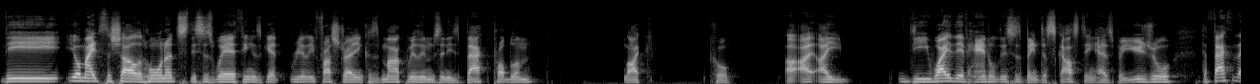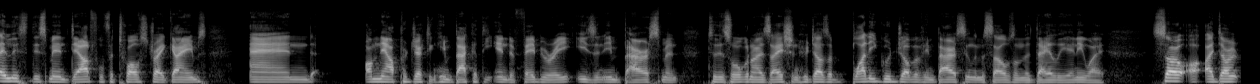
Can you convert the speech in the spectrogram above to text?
The your mates, the Charlotte Hornets. This is where things get really frustrating because Mark Williams and his back problem. Like, cool. I, I the way they've handled this has been disgusting as per usual. The fact that they listed this man doubtful for 12 straight games and I'm now projecting him back at the end of February is an embarrassment to this organization who does a bloody good job of embarrassing themselves on the daily anyway. So I don't,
